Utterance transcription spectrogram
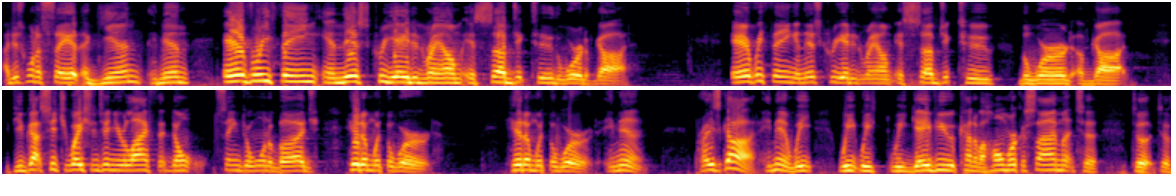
I just want to say it again. Amen. Everything in this created realm is subject to the Word of God. Everything in this created realm is subject to the Word of God. If you've got situations in your life that don't seem to want to budge, hit them with the Word hit them with the word. Amen. Praise God. Amen. We, we, we, we gave you kind of a homework assignment to, to, to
